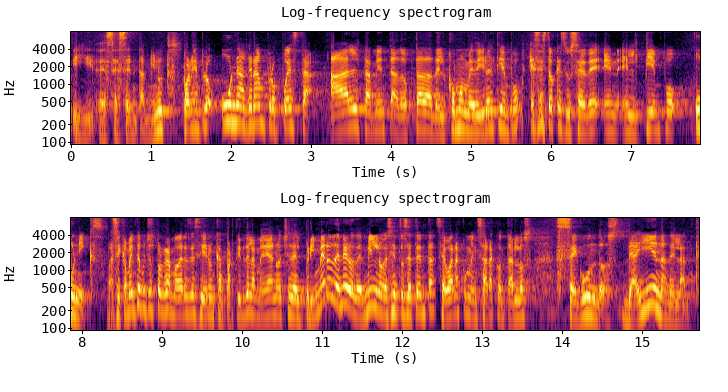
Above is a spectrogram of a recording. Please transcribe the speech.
y de 60 minutos. Por ejemplo, una gran propuesta altamente adoptada del cómo medir el tiempo es esto que sucede en el tiempo Unix. Básicamente muchos programadores decidieron que a partir de la medianoche del primero de enero de 1970 se van a comenzar a contar los segundos de ahí en adelante.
